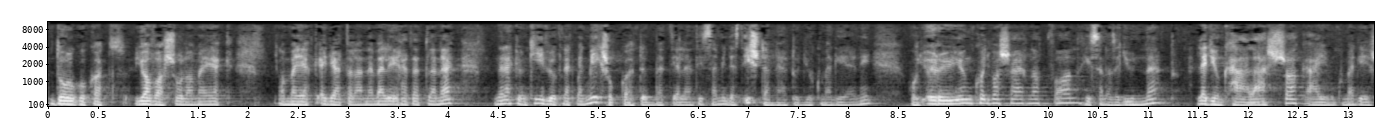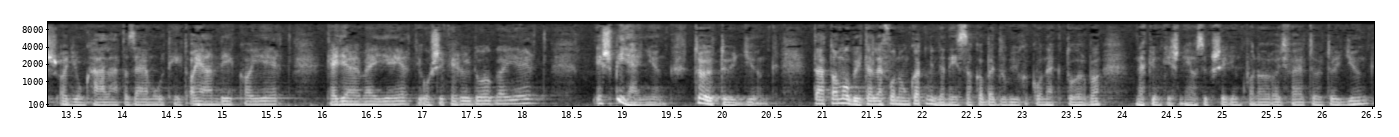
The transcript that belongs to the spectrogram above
dolgokat javasol, amelyek, amelyek egyáltalán nem elérhetetlenek, de nekünk hívőknek meg még sokkal többet jelent, hiszen mindezt Istennel tudjuk megélni, hogy örüljünk, hogy vasárnap van, hiszen az egy ünnep, legyünk hálásak, álljunk meg és adjunk hálát az elmúlt hét ajándékaiért, kegyelmeiért, jó sikerű dolgaiért, és pihenjünk, töltődjünk. Tehát a mobiltelefonunkat minden éjszaka bedugjuk a konnektorba, nekünk is néha szükségünk van arra, hogy feltöltődjünk,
